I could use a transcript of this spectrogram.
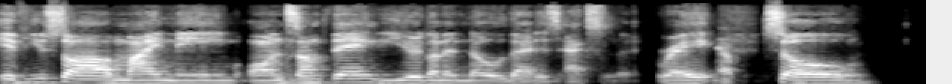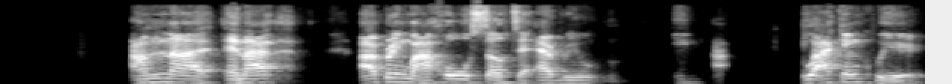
if you saw my name on something, you're gonna know that it's excellent, right? Yep. So I'm not, and I I bring my whole self to every black and queer.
